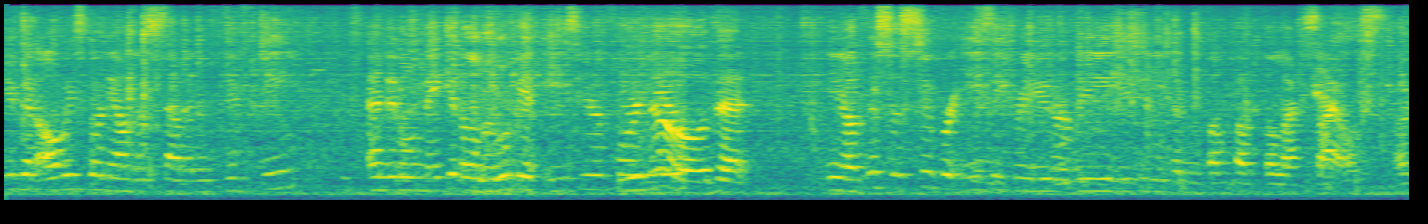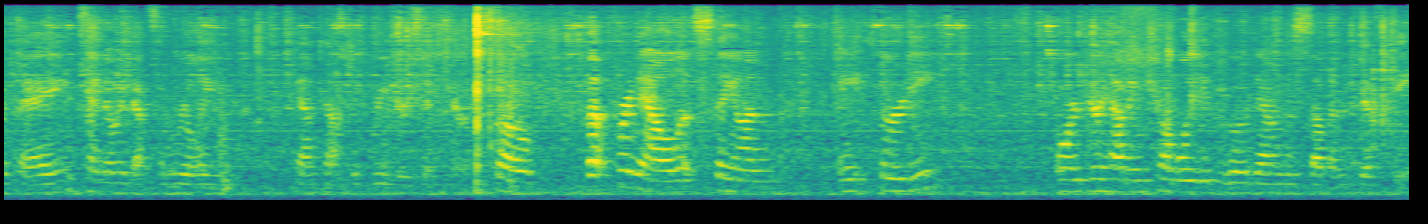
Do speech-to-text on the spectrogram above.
you can always go down to 750, and it'll make it a little bit easier for you. Know that you know, this is super easy for you to read, you can even bump up the Lexiles, okay? I know we got some really fantastic readers in here. So, but for now, let's stay on 830, or if you're having trouble, you can go down to 750.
